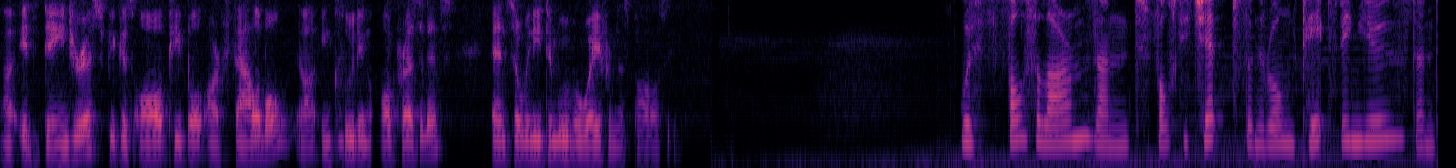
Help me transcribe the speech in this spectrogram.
Uh, it's dangerous because all people are fallible, uh, including all presidents. And so we need to move away from this policy. With false alarms and faulty chips and the wrong tapes being used, and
